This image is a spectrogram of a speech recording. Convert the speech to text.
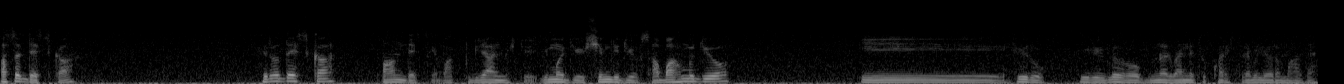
Asa desu ka? Hiro desu ka? Ban desu ka? Bak bu güzelmiş diyor. Ima diyor. Şimdi diyor. Sabah mı diyor? Ee, Hiru. Hiru ile Ro. Bunları ben de çok karıştırabiliyorum bazen.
